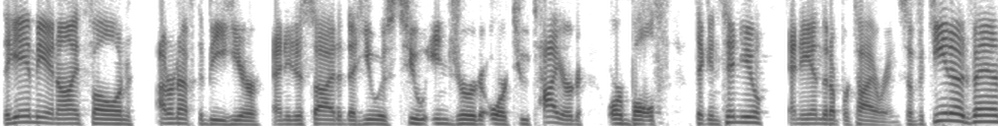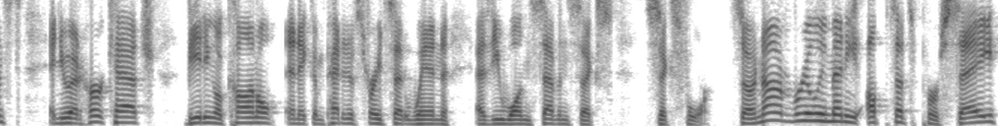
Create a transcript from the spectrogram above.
They gave me an iPhone. I don't have to be here. And he decided that he was too injured or too tired or both to continue, and he ended up retiring. So Fokina advanced, and you had Hurkacz beating O'Connell in a competitive straight set win as he won 7 6, 6 4. So not really many upsets per se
